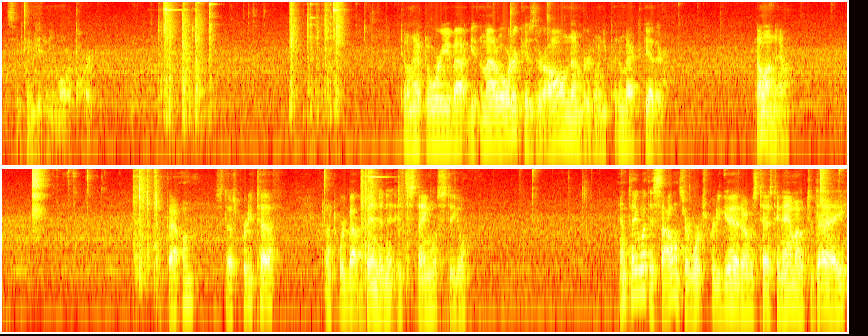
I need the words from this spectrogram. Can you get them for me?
Let's see if we can get any more apart. Don't have to worry about getting them out of order because they're all numbered when you put them back together. Come on now. That one, stuff's pretty tough. Don't have to worry about bending it. It's stainless steel. And I'll tell you what, this silencer works pretty good. I was testing ammo today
